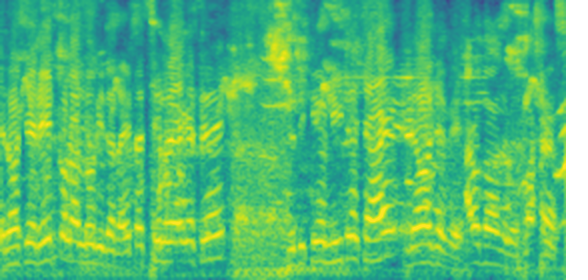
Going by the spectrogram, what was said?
এটা হচ্ছে রেড কালার লরি দাদা। এটা সেল হয়ে গেছে। যদি কেউ নিতে চায় দেওয়া যাবে। আরও দেওয়া যাবে বাসায় আছে।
